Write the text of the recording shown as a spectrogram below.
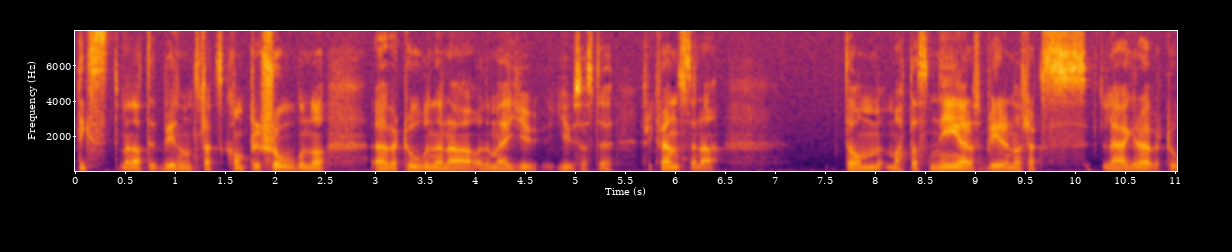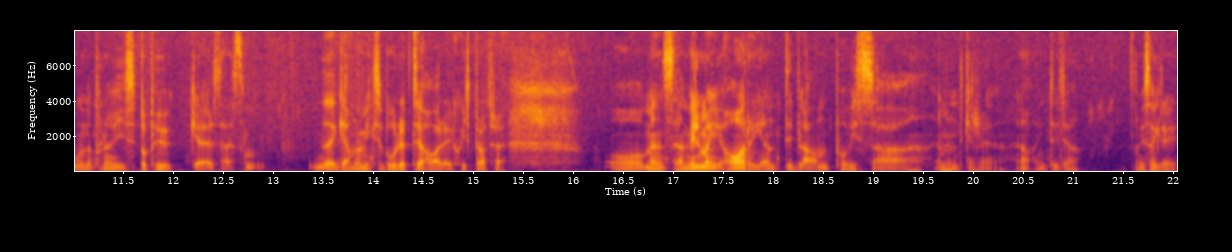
dist, men att det blir någon slags kompression och övertonerna och de här lju- ljusaste frekvenserna. De mattas ner och så blir det någon slags lägre övertoner på något vis på puker. Så här, som det gamla mixerbordet jag har är skitbra tror jag. Och, men sen vill man ju ha rent ibland på vissa, ja men kanske, ja inte vet jag, vissa grejer.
